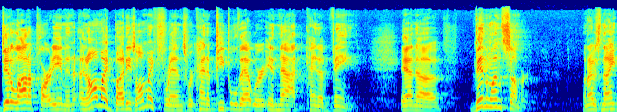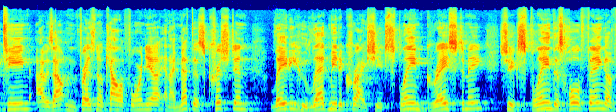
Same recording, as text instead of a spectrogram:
did a lot of partying. And, and all my buddies, all my friends were kind of people that were in that kind of vein. And uh, then one summer, when I was 19, I was out in Fresno, California, and I met this Christian lady who led me to Christ. She explained grace to me. She explained this whole thing of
